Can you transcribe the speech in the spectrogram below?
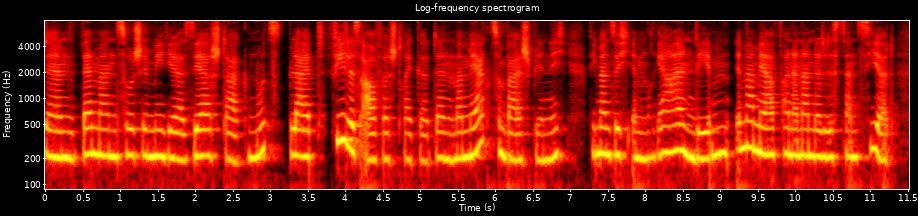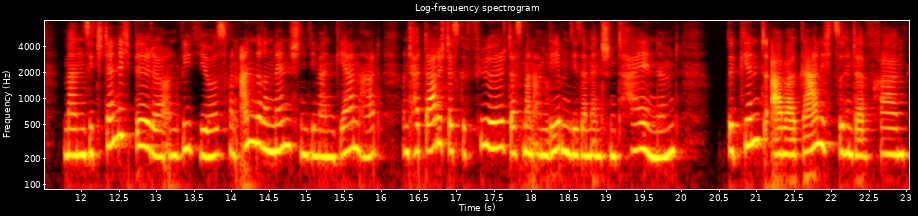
Denn wenn man Social Media sehr stark nutzt, bleibt vieles auf der Strecke. Denn man merkt zum Beispiel nicht, wie man sich im realen Leben immer mehr voneinander distanziert. Man sieht ständig Bilder und Videos von anderen Menschen, die man gern hat und hat dadurch das Gefühl, dass man am Leben dieser Menschen teilnimmt, beginnt aber gar nicht zu hinterfragen,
